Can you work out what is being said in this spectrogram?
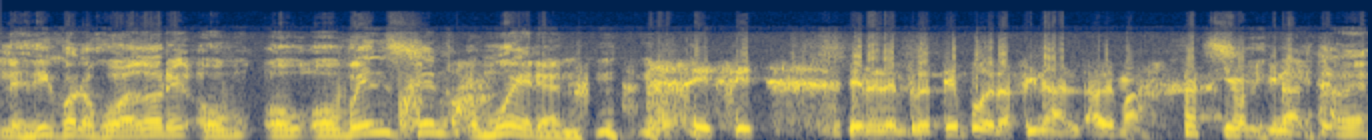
les dijo a los jugadores o, vencen o mueran. sí, sí, en el entretiempo de la final, además. Imagínate.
